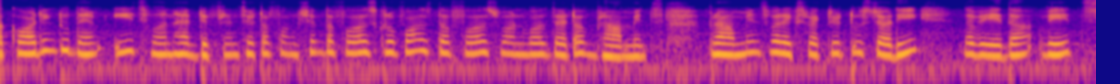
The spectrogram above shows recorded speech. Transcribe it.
according to them each one had different set of function the first group was the first one was that of brahmins brahmins were expected to study the veda veds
